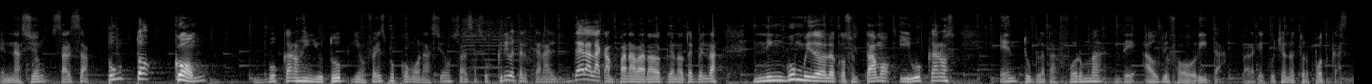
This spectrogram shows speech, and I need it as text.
en nacionsalsa.com. Búscanos en YouTube y en Facebook como Nación Salsa. Suscríbete al canal, dale a la campana para que no te pierdas ningún video de lo que soltamos y búscanos en tu plataforma de audio favorita para que escuches nuestro podcast.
